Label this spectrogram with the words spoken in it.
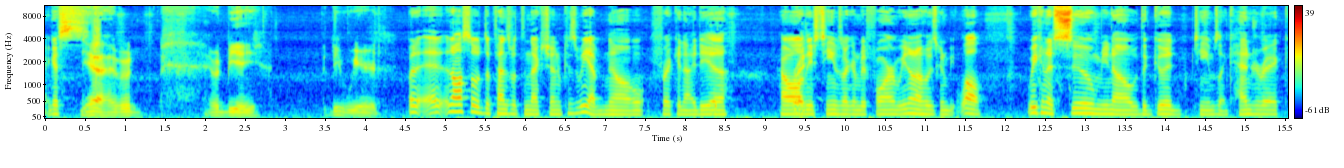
I guess. Yeah, it would. It would be. A, It'd be weird. But it, it also depends with the next gen because we have no freaking idea how all Right. these teams are going to be formed. We don't know who's going to be. Well, we can assume, you know, the good teams like Hendrick,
